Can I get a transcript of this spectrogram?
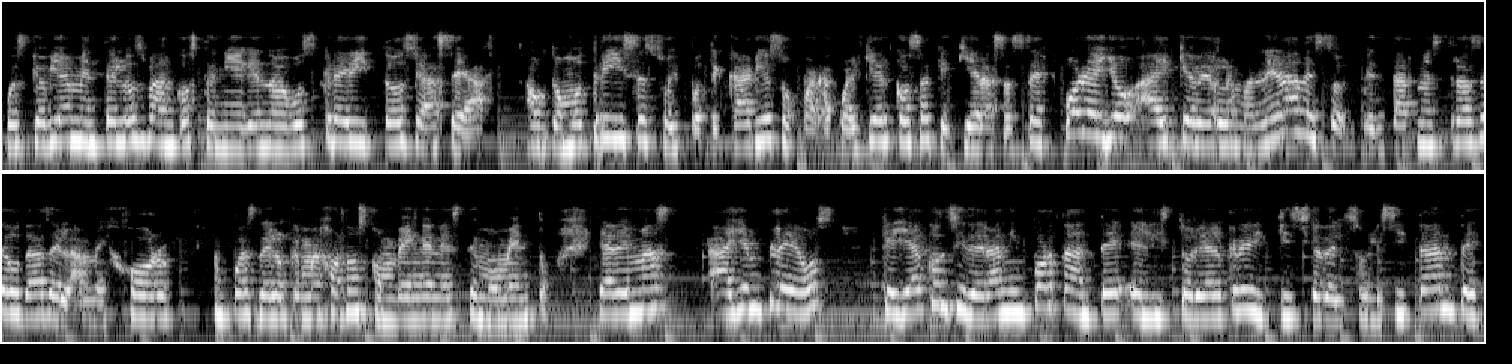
Pues que obviamente los bancos te nieguen nuevos créditos, ya sea automotrices o hipotecarios o para cualquier cosa que quieras hacer. Por ello hay que ver la manera de solventar nuestras deudas de la mejor, pues de lo que mejor nos convenga en este momento. Y además hay empleos que ya consideran importante el historial crediticio del solicitante,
